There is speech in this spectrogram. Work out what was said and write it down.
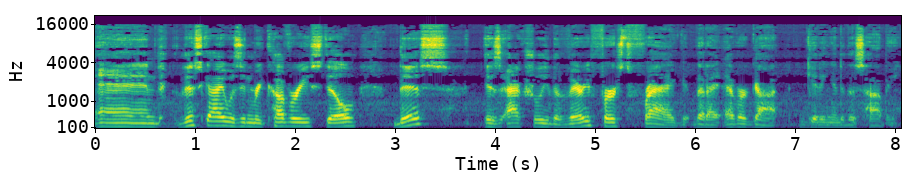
and this guy was in recovery still. This is actually the very first frag that I ever got getting into this hobby.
